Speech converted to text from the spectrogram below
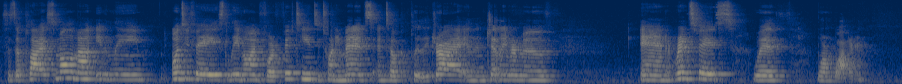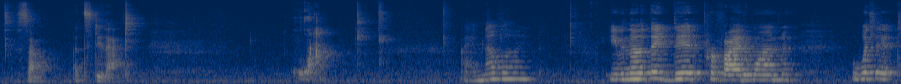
It says apply a small amount evenly once you face, leave on for 15 to 20 minutes until completely dry and then gently remove and rinse face with warm water. So let's do that. I am now blind. Even though they did provide one with it.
